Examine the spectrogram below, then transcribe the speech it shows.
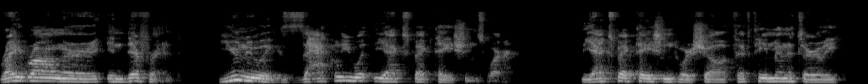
right, wrong, or indifferent, you knew exactly what the expectations were. The expectations were show up 15 minutes early,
